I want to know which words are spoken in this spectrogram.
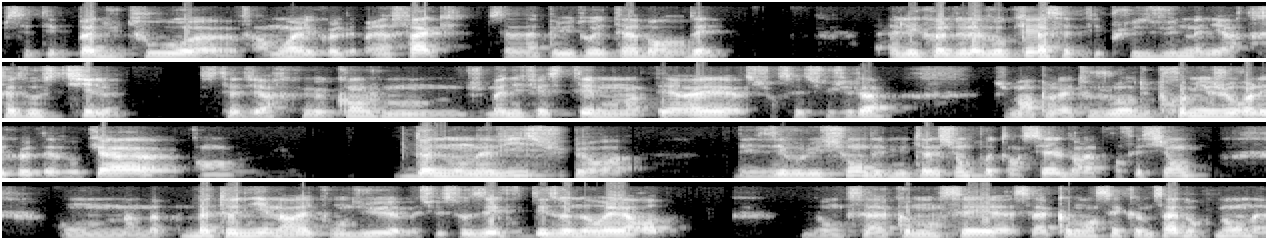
c'était pas du tout. Euh, enfin, moi, l'école, la fac, ça n'a pas du tout été abordé. À l'école de l'avocat, c'était plus vu de manière très hostile. C'est-à-dire que quand je, manifestais mon intérêt sur ces sujets-là, je me rappellerai toujours du premier jour à l'école d'avocat, euh, quand je donne mon avis sur des évolutions, des mutations potentielles dans la profession. On, bâtonnier m'a répondu, Monsieur Sauzé, vous déshonorez la robe. Donc ça a commencé, ça a commencé comme ça. Donc non, on n'a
